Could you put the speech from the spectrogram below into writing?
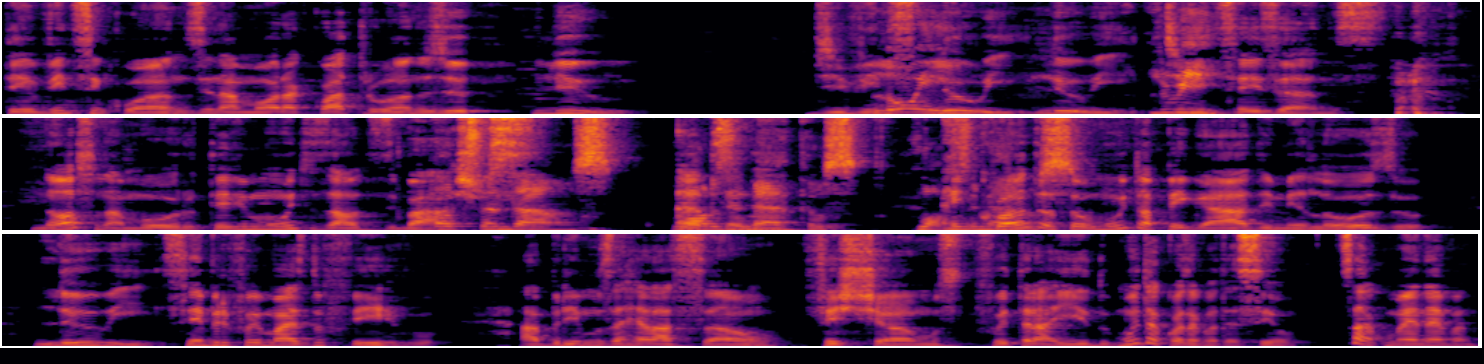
tenho 25 anos e namoro há 4 anos o Lou, de 20, Louis. Louis, Louis, de Louis. 26 anos. Nosso namoro teve muitos altos e baixos. Ups and downs. Ups and and downs. Enquanto eu sou muito apegado e meloso, Louis sempre foi mais do fervo. Abrimos a relação, fechamos, fui traído, muita coisa aconteceu. Sabe como é, né, Van?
